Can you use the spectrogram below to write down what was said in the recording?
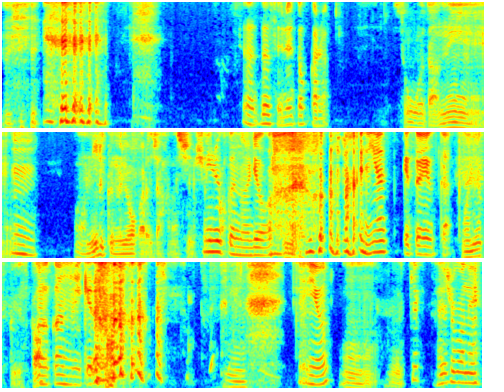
うん そう、どうする？どっから？そうだうね、ん。まあ。ミルクの量からじゃあ話をしよミル。クの量。うマニアックというか、んマニアックですか？わかんないけど。うん。いいよ。うん。結構最初はね、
